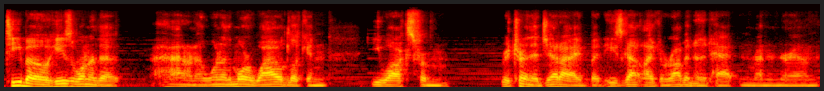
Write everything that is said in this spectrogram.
Teebo. He's one of the I don't know one of the more wild looking Ewoks from Return of the Jedi, but he's got like a Robin Hood hat and running around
